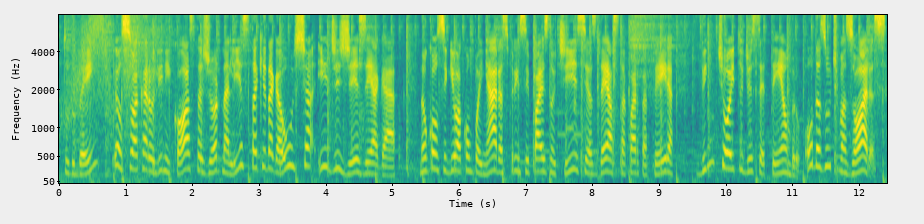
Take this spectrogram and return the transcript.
tudo bem? Eu sou a Caroline Costa, jornalista aqui da Gaúcha e de GZH. Não conseguiu acompanhar as principais notícias desta quarta-feira, 28 de setembro, ou das últimas horas?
